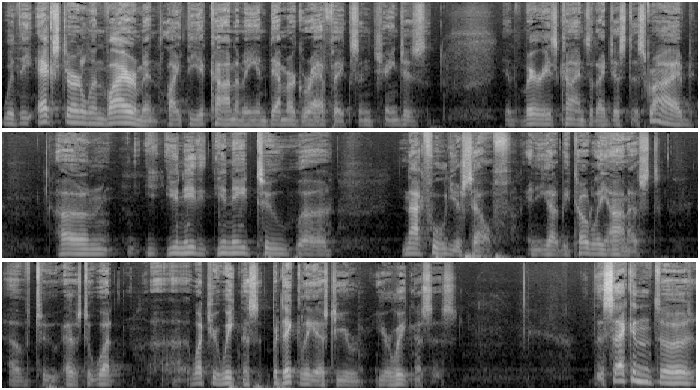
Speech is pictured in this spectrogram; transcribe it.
with the external environment, like the economy and demographics and changes various kinds that I just described, um, you need you need to uh, not fool yourself, and you got to be totally honest of to as to what uh, what your weakness, particularly as to your your weaknesses. The second uh,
